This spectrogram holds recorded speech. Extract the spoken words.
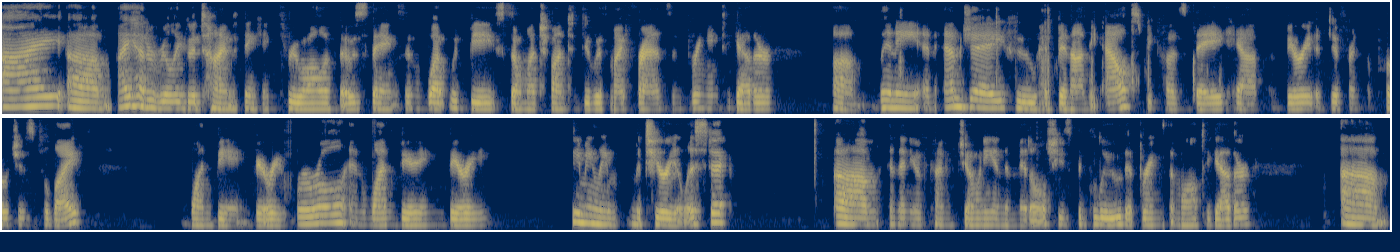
I um, I had a really good time thinking through all of those things and what would be so much fun to do with my friends and bringing together um, Linny and MJ, who had been on the outs because they have very different approaches to life. One being very rural and one being very seemingly materialistic. Um, and then you have kind of Joni in the middle. She's the glue that brings them all together. Um,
